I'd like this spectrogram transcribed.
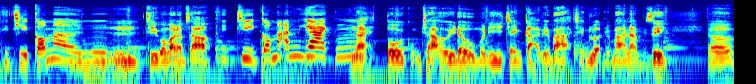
Thì chỉ có mà ừ, Chỉ có bà làm sao? Thì chỉ có mà ăn gạch. Này, tôi cũng chả hơi đâu mà đi tranh cãi với bà, tranh luận với bà làm gì ờ,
